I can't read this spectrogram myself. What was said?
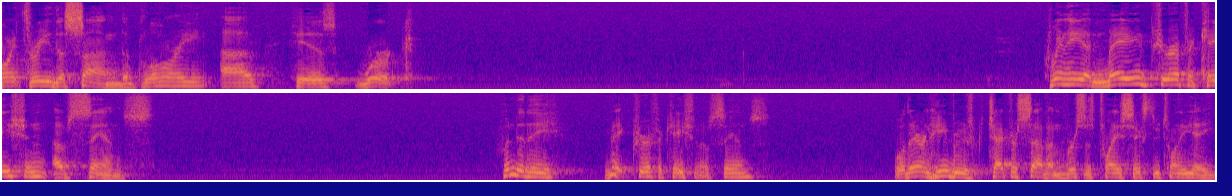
Point three, the Son, the glory of his work. When he had made purification of sins. When did he make purification of sins? Well, there in Hebrews chapter 7, verses 26 through 28.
